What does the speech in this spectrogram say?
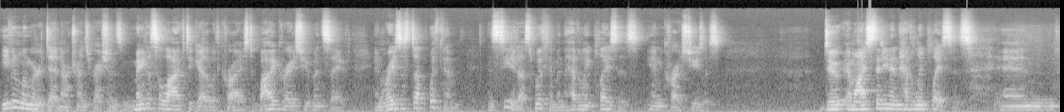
even when we were dead in our transgressions, made us alive together with Christ. By grace you have been saved, and raised us up with him, and seated us with him in the heavenly places in Christ Jesus. Do am I sitting in heavenly places? And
